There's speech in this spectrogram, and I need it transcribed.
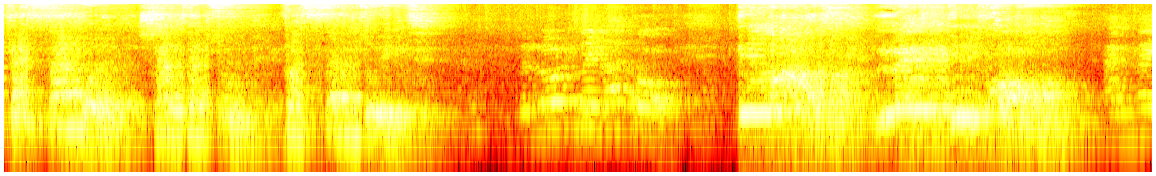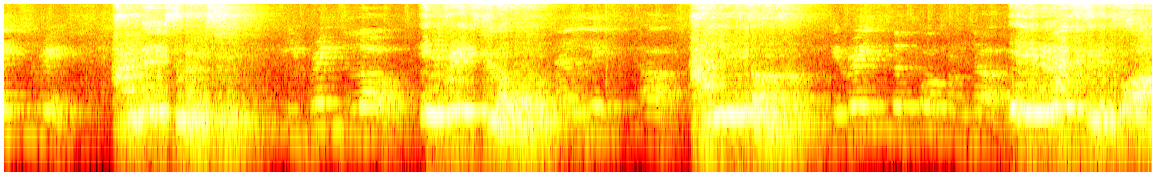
First Samuel chapter 2 verse 7 to 8. The Lord makes poor The Lord made the poor and makes rich. and makes rich. He brings low He brings low and lifts up. and lift up. He raises the poor from dust He raised the poor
